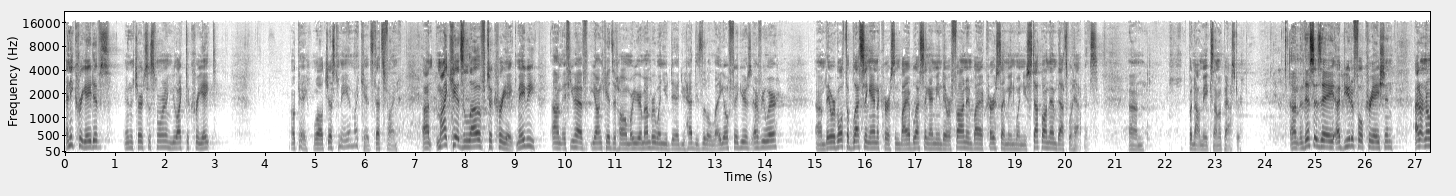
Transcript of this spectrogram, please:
Any creatives in the church this morning? You like to create? Okay, well, just me and my kids. That's fine. Um, my kids love to create. Maybe um, if you have young kids at home, or you remember when you did, you had these little Lego figures everywhere. Um, they were both a blessing and a curse. And by a blessing, I mean they were fun, and by a curse, I mean when you step on them, that's what happens. Um, but not me, because I'm a pastor. Um, this is a, a, beautiful creation. I don't know,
